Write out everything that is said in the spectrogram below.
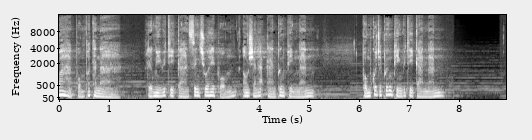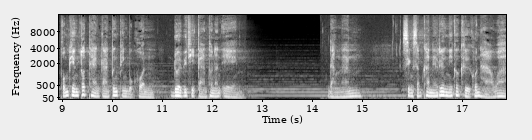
ว่าหากผมพัฒนาหรือมีวิธีการซึ่งช่วยให้ผมเอาชนะการพึ่งพิงนั้น ผมก็จะพึ่งพิงวิธีการนั้น ผมเพียงทดแทนการพึ่งพิงบุคคลด้วยวิธีการเท่านั้นเอง ดังนั้น สิ่งสำคัญในเรื่องนี้ก็คือค้นหาว่า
